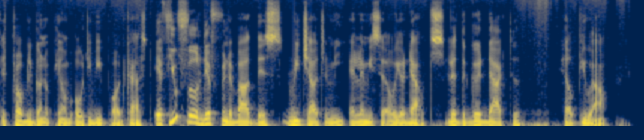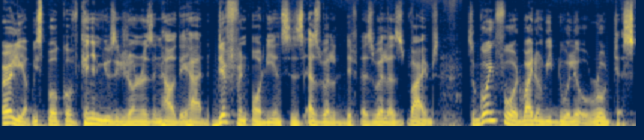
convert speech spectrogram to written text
it's probably gonna play on OTB podcast. If you feel different about this, reach out to me and let me settle your doubts. Let the good doctor help you out. Earlier, we spoke of Kenyan music genres and how they had different audiences as well as as well as vibes. So going forward, why don't we do a little road test?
